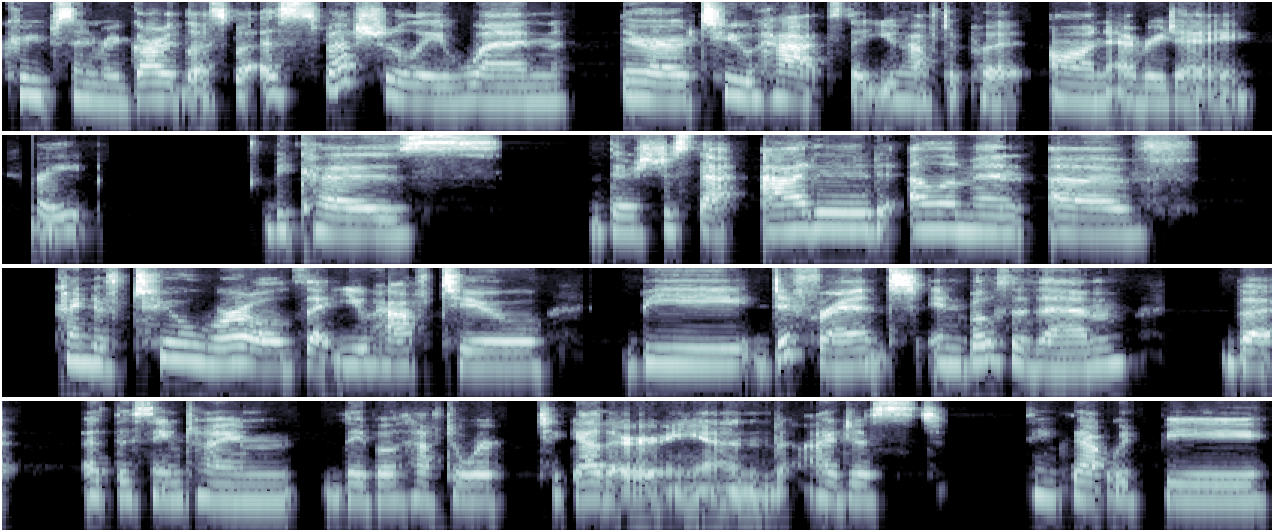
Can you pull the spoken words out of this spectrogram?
creeps in regardless but especially when there are two hats that you have to put on every day. Right because there's just that added element of kind of two worlds that you have to be different in both of them, but at the same time, they both have to work together. And I just think that would be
